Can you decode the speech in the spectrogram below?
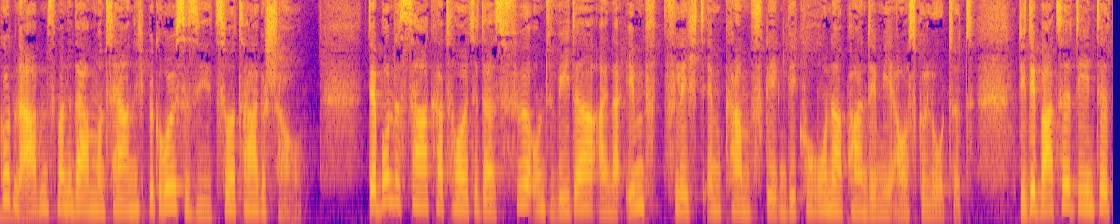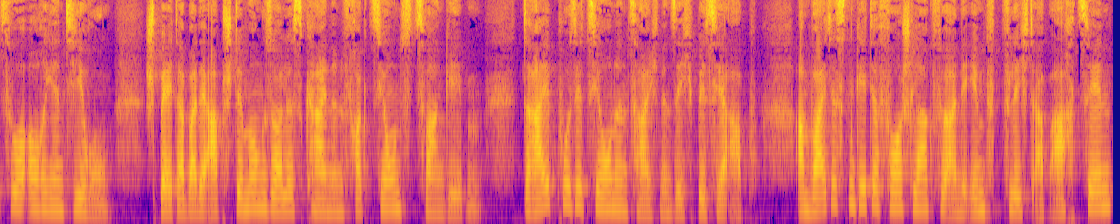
Guten Abend, meine Damen und Herren, ich begrüße Sie zur Tagesschau. Der Bundestag hat heute das Für und Wider einer Impfpflicht im Kampf gegen die Corona-Pandemie ausgelotet. Die Debatte diente zur Orientierung. Später bei der Abstimmung soll es keinen Fraktionszwang geben. Drei Positionen zeichnen sich bisher ab. Am weitesten geht der Vorschlag für eine Impfpflicht ab 18,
